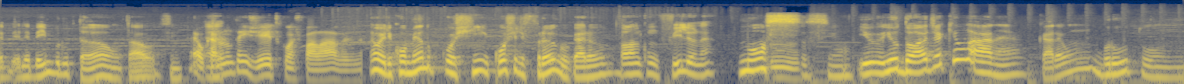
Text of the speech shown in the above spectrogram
é- ele é bem brutão e tal, assim. É, o cara É. não tem jeito com as palavras, né? Não, ele comendo coxinha, coxa de frango, cara, eu- Falando com o filho, né? Nossa senhora. E, o- e o Dodge é aquilo lá, né? O cara é um bruto, um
